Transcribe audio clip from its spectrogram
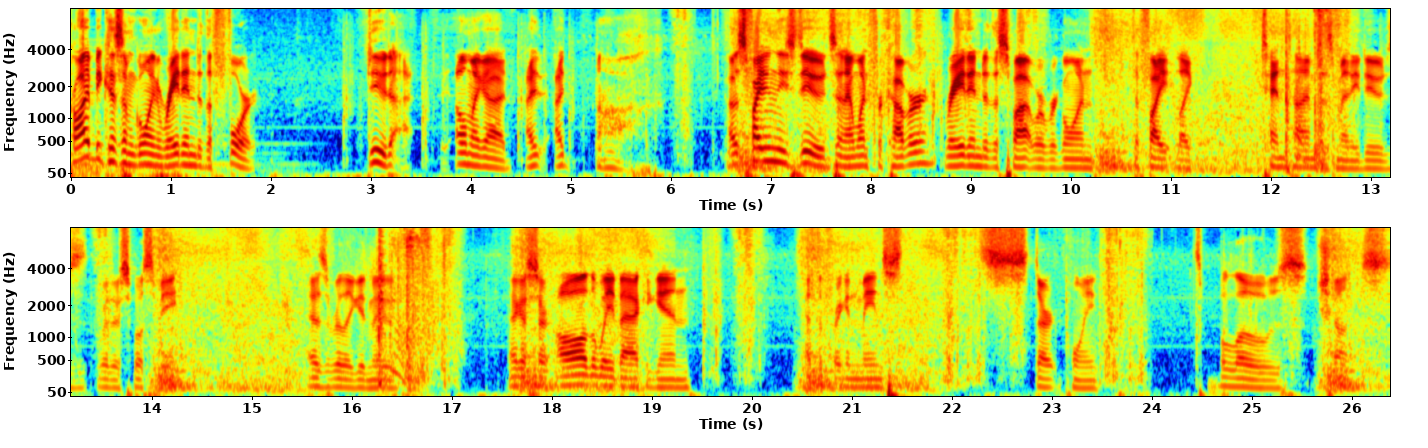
Probably because I'm going right into the fort. Dude, I, oh my god. I, I, oh. I was fighting these dudes and I went for cover right into the spot where we're going to fight like 10 times as many dudes where they're supposed to be. That was a really good move. I gotta start all the way back again at the friggin' main start point. It blows chunks.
